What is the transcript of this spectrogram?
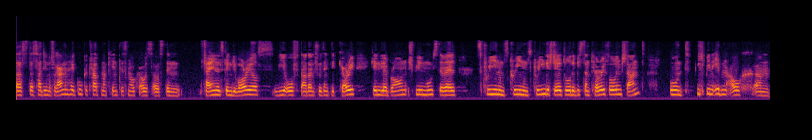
das, das hat in der Vergangenheit gut geklappt. Man kennt es noch aus, aus den Finals gegen die Warriors, wie oft da dann schlussendlich Curry gegen LeBron spielen musste, weil Screen um Screen um Screen gestellt wurde, bis dann Curry vor ihm stand. Und ich bin eben auch, ähm,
